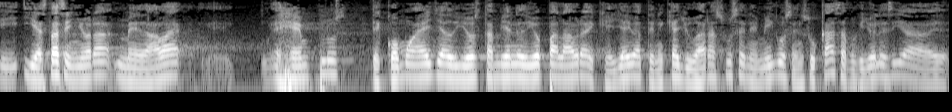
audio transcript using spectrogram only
y, y esta señora me daba ejemplos de cómo a ella Dios también le dio palabra de que ella iba a tener que ayudar a sus enemigos en su casa, porque yo le decía, eh,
